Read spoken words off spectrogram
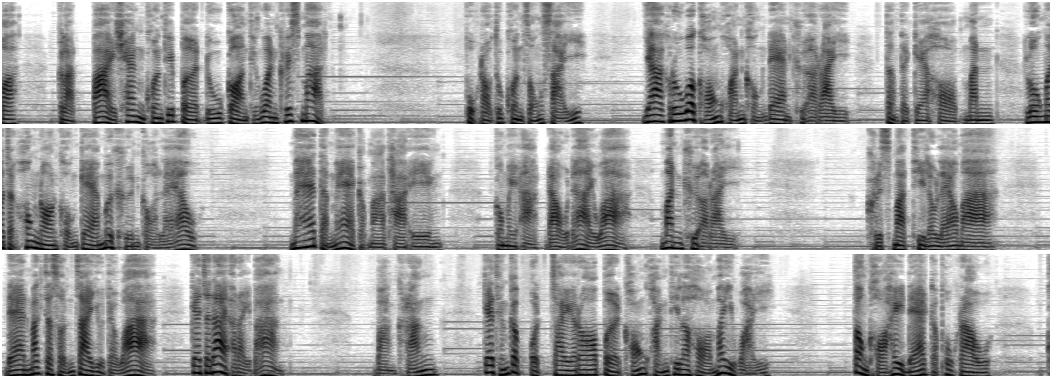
กลัด ป้ายแช่งคนที่เปิดดูก่อนถึงวันคริสต์มาส พวกเราทุกคนสงสัย อยากรู้ว่าของขวัญของแดนคืออะไร ตั้งแต่แกหอบมันลงมาจากห้องนอนของแกเมื่อคืนก่อนแล้ว แม้แต่แม่กับมาทาเอง ก็ไม่อาจเดาได้ว่ามันคืออะไร คริสต์มาสที่แล้วแล้วมา แดนมักจะสนใจอยู่แต่ว่า แกจะได้อะไรบ้าง บางครั้ง แกถึงกับอดใจรอเปิดของขวัญทีละห่อไม่ไหว ต้องขอให้แดดกับพวกเรา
